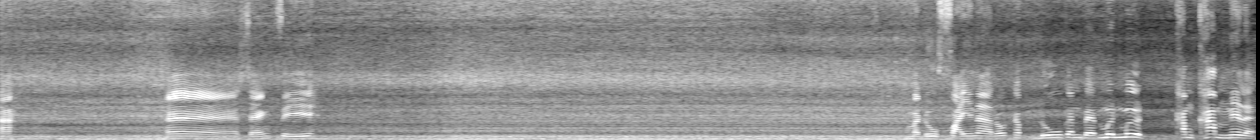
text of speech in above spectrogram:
อะแหม่แสงสี มาดูไฟหน้ารถครับ ดูกันแบบมืดๆค่ำๆนี่แหละ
